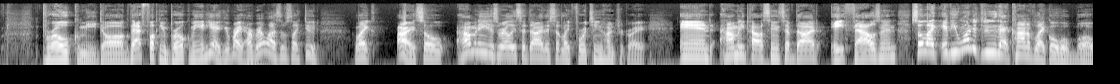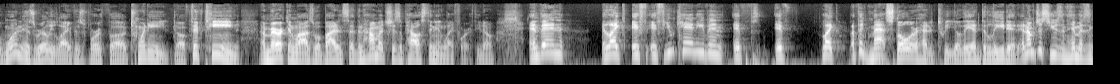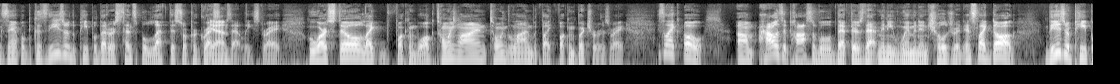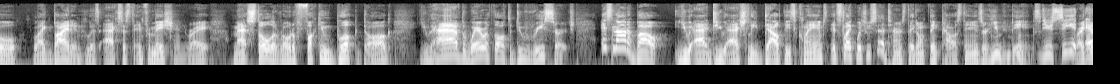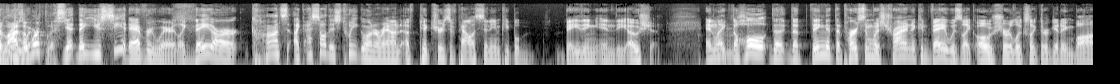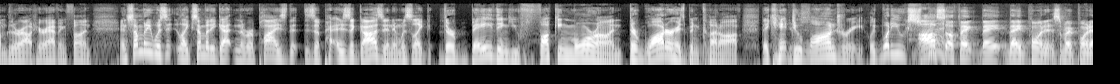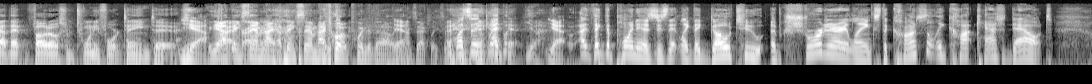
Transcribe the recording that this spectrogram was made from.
broke me, dog. That fucking broke me. And yeah, you're right. I realized it was like, dude, like, all right, so how many Israelis have died? They said like 1,400, right? And how many Palestinians have died? 8,000. So, like, if you wanted to do that kind of like, oh, well, uh, one Israeli life is worth uh, 20, uh, 15 American lives, what Biden said, then how much is a Palestinian life worth, you know? And then, like, if if you can't even, if, if, like I think Matt Stoller had a tweet, yo, they had deleted, and I'm just using him as an example because these are the people that are ostensible leftists or progressives Yeah. at least, right? Who are still like fucking walk towing line, towing the line with like fucking butchers, right? It's like, oh, um, how is it possible that there's that many women and children? It's like, dog, these are people like Biden who has access to information, right? Matt Stoller wrote a fucking book, dog. You have the wherewithal to do research. It's not about you. Do you actually doubt these claims? It's like what you said, Tarence. They don't think Palestinians are human beings. Do you see it? Right, their lives are worthless. Yeah, they you see it everywhere. Like they are constant. Like I saw this tweet going around of pictures of Palestinian people bathing in the ocean. And like Mm-hmm. the whole the the thing that the person was trying to convey was like, oh, sure looks like they're getting bombed. They're out here having fun. And somebody was like, somebody got in the replies that is a is a Gazan and was like, they're bathing, you fucking moron. Their water has been cut off. They can't do laundry. Like, what do you expect? I also think they they pointed somebody pointed out that photos from 2014 too. yeah, Yeah, I think right, Sam right. Knight. I think Sam Knight pointed that out. Yeah, Yeah. exactly. exactly. Well, it's like, I- but- yeah. yeah. I think the point is, is that like they go to extraordinary lengths to constantly ca- cast doubt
